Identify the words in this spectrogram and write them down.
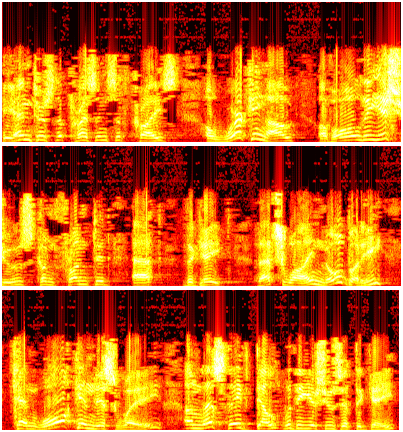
he enters the presence of Christ, a working out of all the issues confronted at the gate. That's why nobody can walk in this way unless they've dealt with the issues at the gate.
